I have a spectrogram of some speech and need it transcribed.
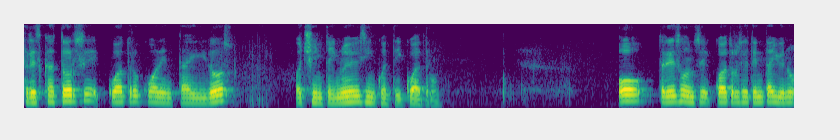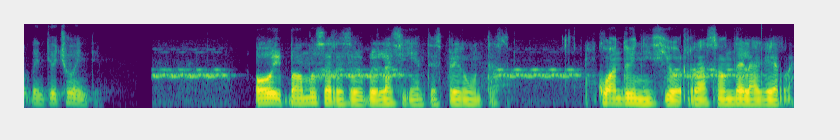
314-442-8954 o 311-471-2820. Hoy vamos a resolver las siguientes preguntas. ¿Cuándo inició razón de la guerra?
